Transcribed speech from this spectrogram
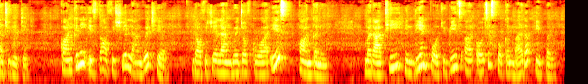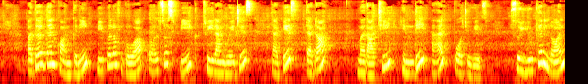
educated. Konkani is the official language here. The official language of Goa is Konkani. Marathi, Hindi and Portuguese are also spoken by the people. Other than Konkani, people of Goa also speak three languages that is that are Marathi, Hindi and Portuguese. So you can learn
